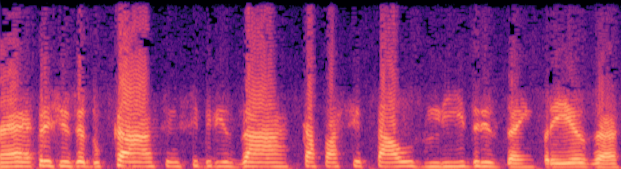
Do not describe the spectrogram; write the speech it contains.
Né? Precisa educar, sensibilizar, capacitar os líderes da empresa,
